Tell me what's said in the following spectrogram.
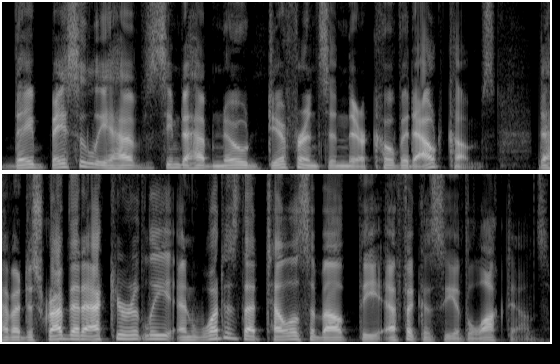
they basically have seem to have no difference in their COVID outcomes. Have I described that accurately? And what does that tell us about the efficacy of the lockdowns?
